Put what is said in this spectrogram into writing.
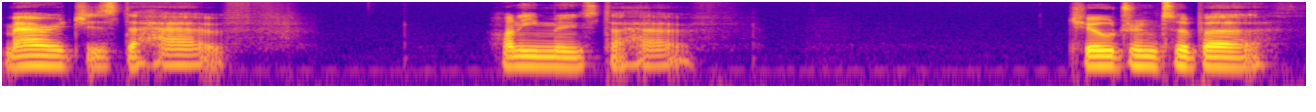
Marriages to have, honeymoons to have, children to birth,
